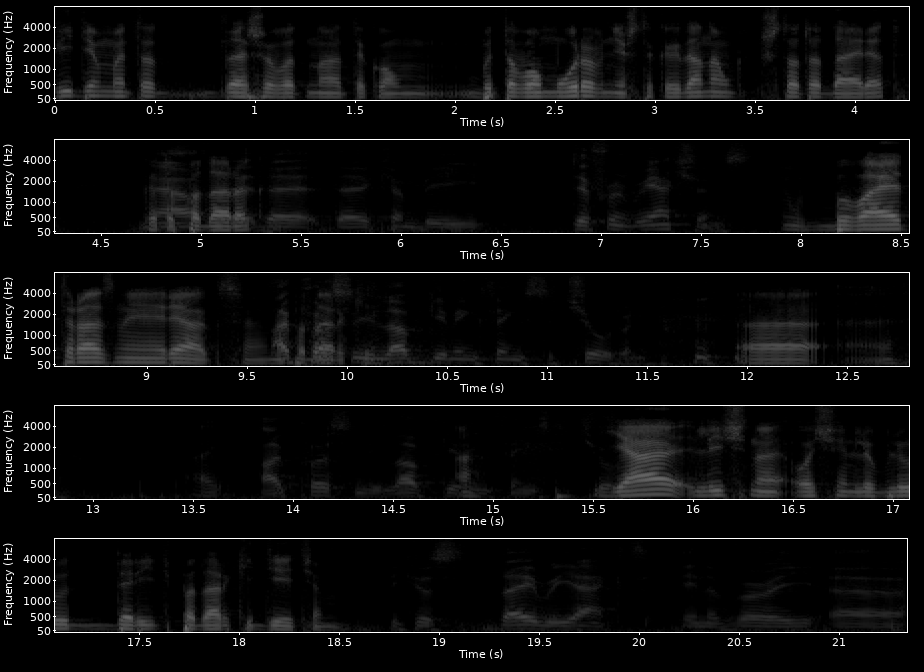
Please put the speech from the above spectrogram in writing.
видим это даже вот на таком бытовом уровне, что когда нам что-то дарят, какой-то подарок, There, there can be different reactions. Бывают разные реакции на подарки. Э, э, Я лично очень люблю дарить подарки детям, because they react in a very uh,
